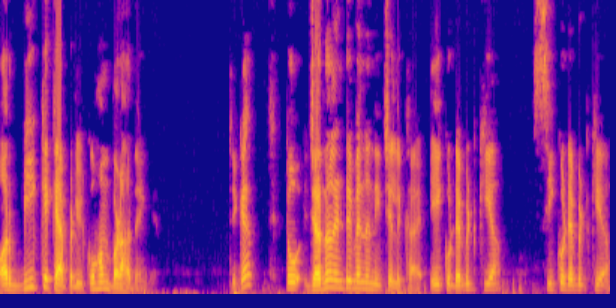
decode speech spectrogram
और बी के कैपिटल को हम बढ़ा देंगे। ठीक है? तो जर्नल एंट्री मैंने नीचे लिखा है। ए को डेबिट किया सी को डेबिट किया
